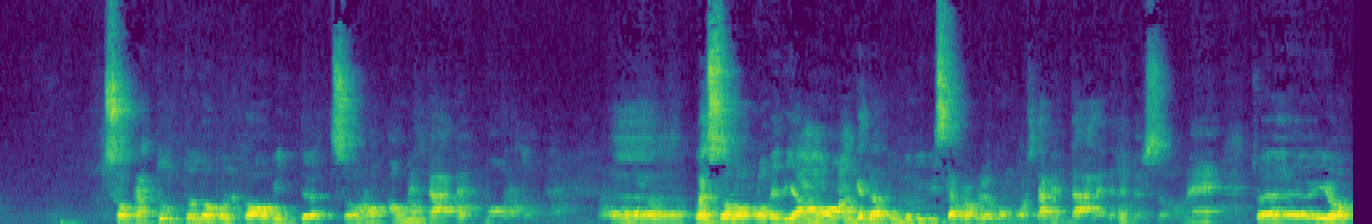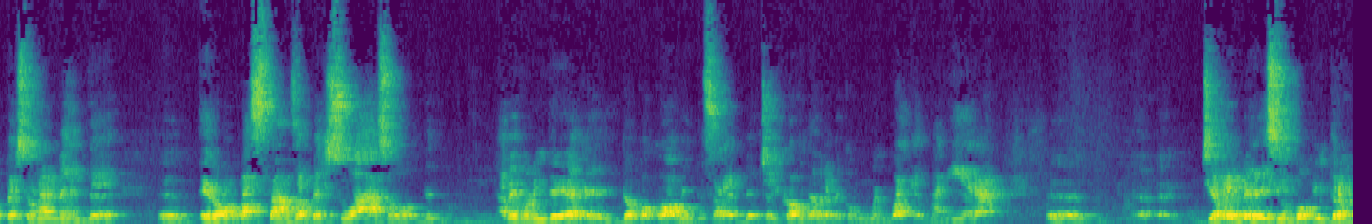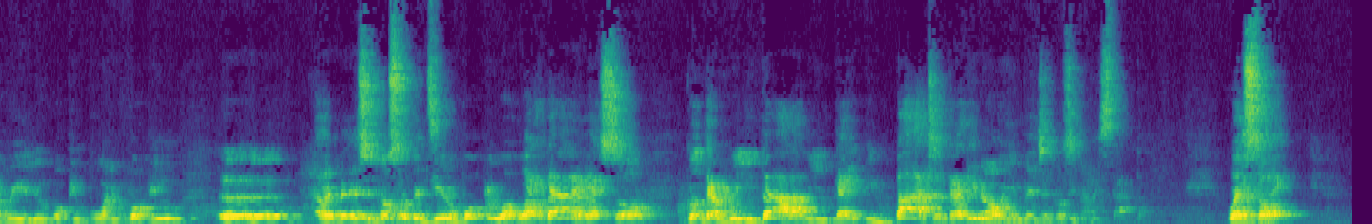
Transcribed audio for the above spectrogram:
soprattutto dopo il Covid, sono aumentate molto. Eh, questo lo, lo, vediamo anche dal punto di vista proprio comportamentale delle persone. Cioè, io personalmente eh, ero abbastanza persuaso, de, avevo l'idea che dopo Covid sarebbe, cioè il Covid avrebbe comunque in qualche maniera eh, ci avrebbe resi un po' più tranquilli, un po' più buoni, un po' più, eh, eh, avrebbe reso il nostro pensiero un po' più a guardare verso con tranquillità la vita, in pace tra di noi, invece così non è stato. Questo è.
